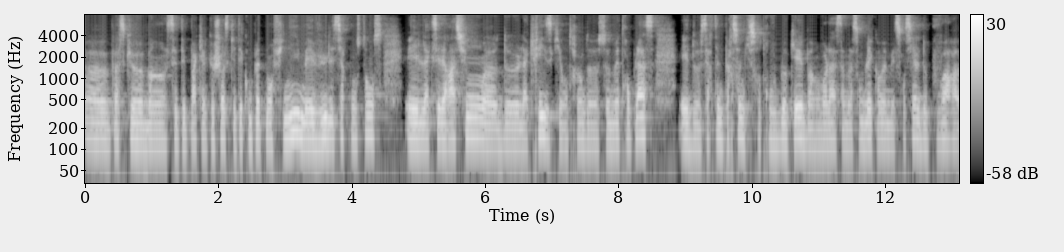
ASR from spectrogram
Euh, parce que ben c'était pas quelque chose qui était complètement fini, mais vu les circonstances et l'accélération euh, de la crise qui est en train de se mettre en place et de certaines personnes qui se retrouvent bloquées, ben voilà, ça m'a semblé quand même essentiel de pouvoir euh,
